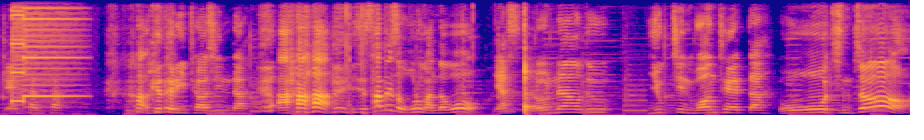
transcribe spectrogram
괜찮다. 아 그들이 터진다. 아 이제 3에서 5로 간다고? Yes. 로나우두 육진 원트했다. 오 진짜?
